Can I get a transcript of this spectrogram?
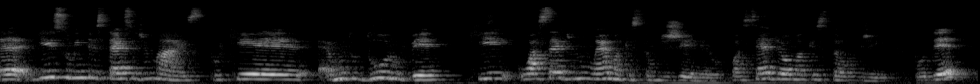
É, e isso me entristece demais, porque é muito duro ver que o assédio não é uma questão de gênero, o assédio é uma questão de poder,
